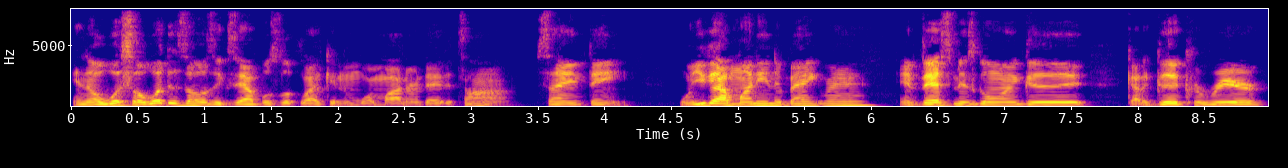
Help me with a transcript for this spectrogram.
You know what? So what does those examples look like in the more modern day of time? Same thing. When you got money in the bank, man, investments going good, got a good career.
